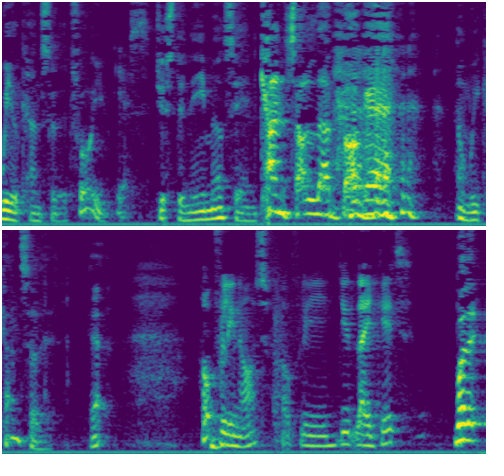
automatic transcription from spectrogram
we'll cancel it for you. Yes. Just an email saying cancel that bugger, and we cancel it. Yeah. Hopefully not. Hopefully you'd like it. Well, it,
